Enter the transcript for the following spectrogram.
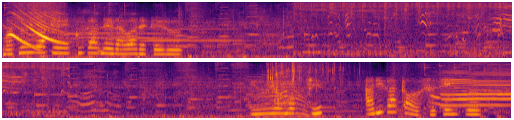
まずいはジェイクが狙われてる。猶予持ちありがとうスティーブ。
